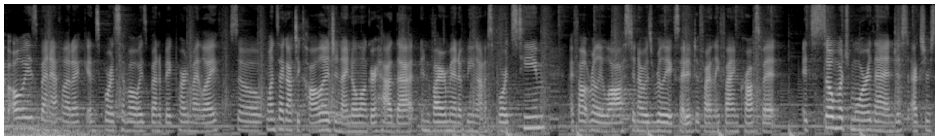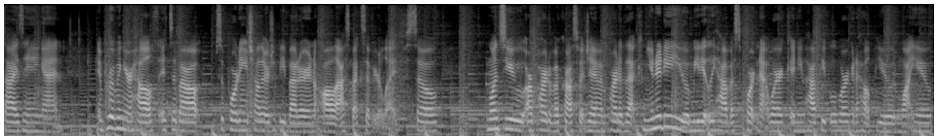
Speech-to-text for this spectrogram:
I've always been athletic and sports have always been a big part of my life. So once I got to college and I no longer had that environment of being on a sports team, I felt really lost and I was really excited to finally find CrossFit. It's so much more than just exercising and improving your health. It's about supporting each other to be better in all aspects of your life. So once you are part of a CrossFit gym and part of that community, you immediately have a support network and you have people who are gonna help you and want you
